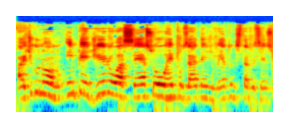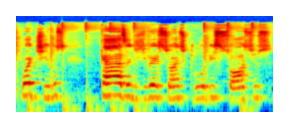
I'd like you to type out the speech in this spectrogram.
Artigo 9 impedir o acesso ou recusar atendimento de estabelecimentos esportivos, casa de diversões, clubes, sócios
